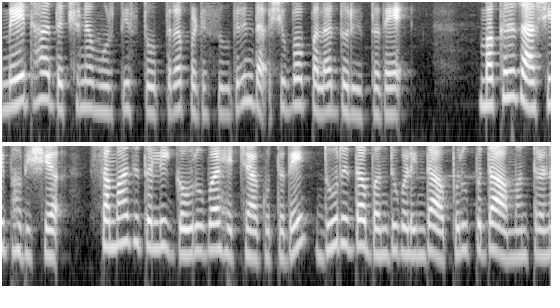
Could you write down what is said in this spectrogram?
ಮೇಧಾ ದಕ್ಷಿಣಮೂರ್ತಿ ಸ್ತೋತ್ರ ಪಠಿಸುವುದರಿಂದ ಶುಭ ಫಲ ದೊರೆಯುತ್ತದೆ. ಮಕರ ರಾಶಿ ಭವಿಷ್ಯ. ಸಮಾಜದಲ್ಲಿ ಗೌರವ ಹೆಚ್ಚಾಗುತ್ತದೆ, ದೂರದ ಬಂಧುಗಳಿಂದ ಅಪರೂಪದ ಆಮಂತ್ರಣ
